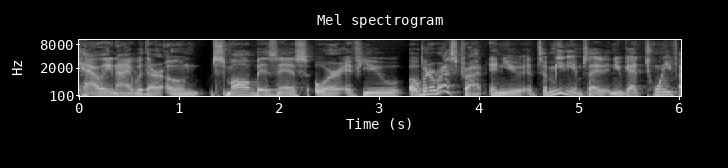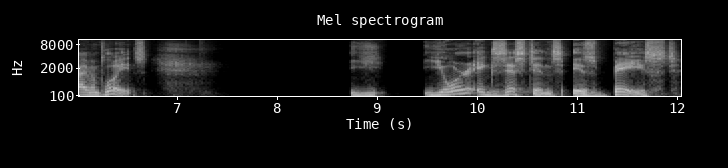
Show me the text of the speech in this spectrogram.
Callie and I with our own small business or if you open a restaurant and you it's a medium size and you've got 25 employees. Y- your existence is based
